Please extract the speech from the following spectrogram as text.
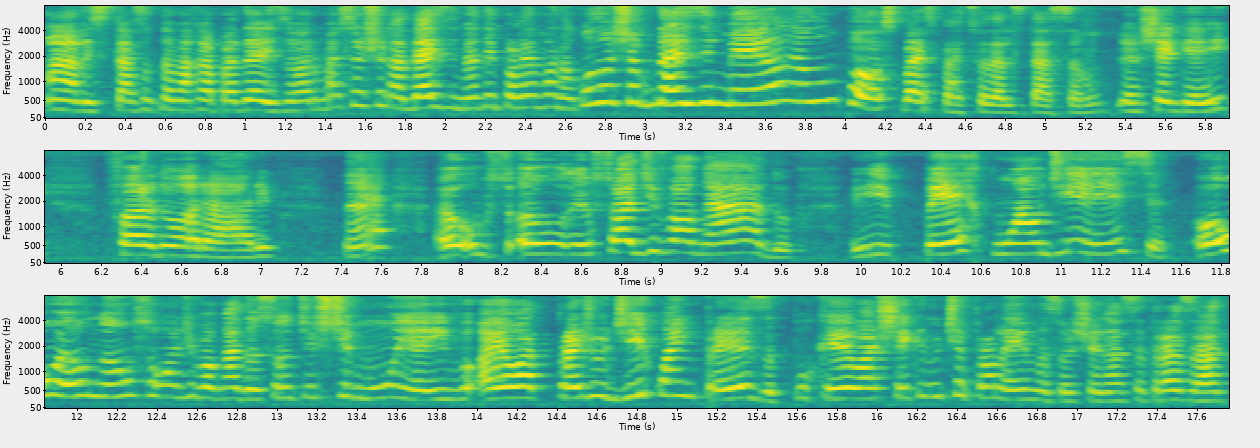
ah, a licitação está marcada para 10 horas, mas se eu chegar 10 e meia não tem problema não. Quando eu chego 10 e meia, eu não posso mais participar da licitação. Já cheguei fora do horário. Né? Eu, eu, eu sou advogado e perco uma audiência. Ou eu não sou um advogado, eu sou uma testemunha. E eu prejudico a empresa, porque eu achei que não tinha problema se eu chegasse atrasado.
